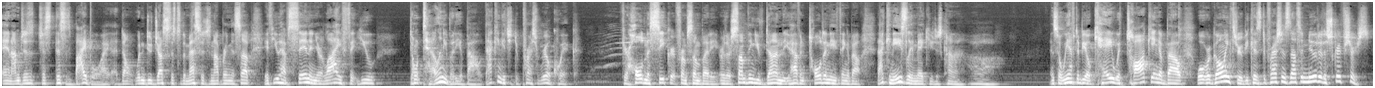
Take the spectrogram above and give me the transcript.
and I'm just, just this is Bible. I, I, don't wouldn't do justice to the message to not bring this up. If you have sin in your life that you don't tell anybody about, that can get you depressed real quick. If you're holding a secret from somebody, or there's something you've done that you haven't told anything about, that can easily make you just kind of, oh. Ah. And so we have to be okay with talking about what we're going through because depression is nothing new to the scriptures.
